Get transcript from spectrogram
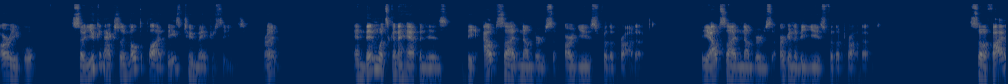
are equal. So you can actually multiply these two matrices, right? And then what's going to happen is the outside numbers are used for the product. The outside numbers are going to be used for the product. So if I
